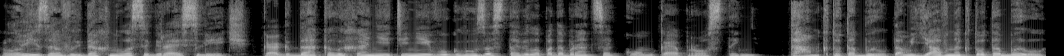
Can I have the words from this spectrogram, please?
Луиза выдохнула, собираясь лечь, когда колыхание теней в углу заставило подобраться комкая простынь. Там кто-то был, там явно кто-то был.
